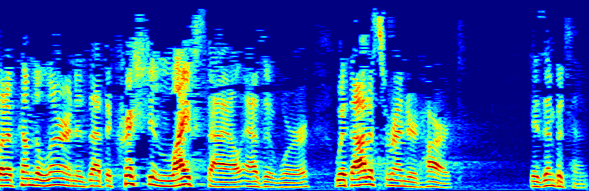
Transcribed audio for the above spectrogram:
what I've come to learn is that the Christian lifestyle, as it were, without a surrendered heart, is impotent.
